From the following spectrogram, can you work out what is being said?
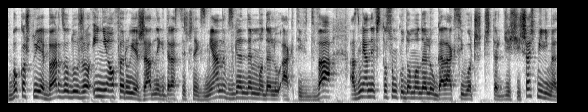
bo kosztuje bardzo dużo i nie oferuje żadnych drastycznych zmian względem modelu Active 2, a zmiany w stosunku do modelu Galaxy Watch 46 mm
